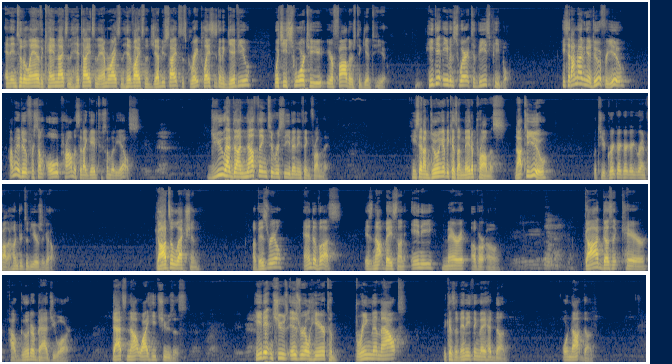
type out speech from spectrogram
and into the land of the Canaanites and the Hittites and the Amorites and the Hivites and the Jebusites, this great place he's going to give you, which he swore to you, your fathers to give to you. He didn't even swear it to these people. He said, I'm not even going to do it for you. I'm going to do it for some old promise that I gave to somebody else. You have done nothing to receive anything from me. He said, I'm doing it because I made a promise, not to you, but to your great, great, great, great grandfather hundreds of years ago. God's election of Israel and of us is not based on any merit of our own. God doesn't care how good or bad you are. That's not why He chooses. He didn't choose Israel here to bring them out because of anything they had done or not done.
